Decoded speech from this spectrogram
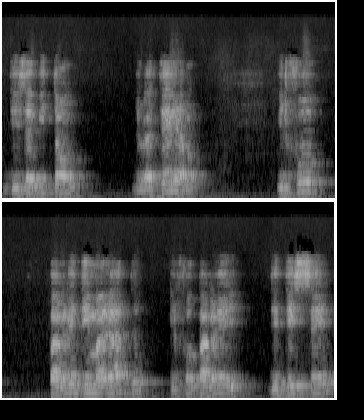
des habitants de la Terre, il faut parler des malades, il faut parler des décès,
